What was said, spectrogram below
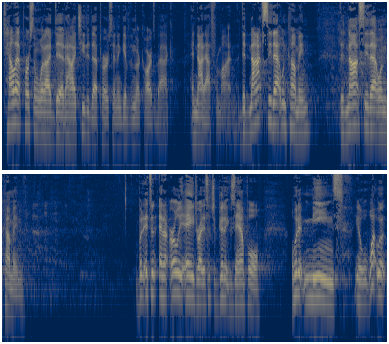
tell that person what I did, how I cheated that person, and give them their cards back and not ask for mine. Did not see that one coming. Did not see that one coming. But it's an, at an early age, right? It's such a good example of what it means. You know, what, what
